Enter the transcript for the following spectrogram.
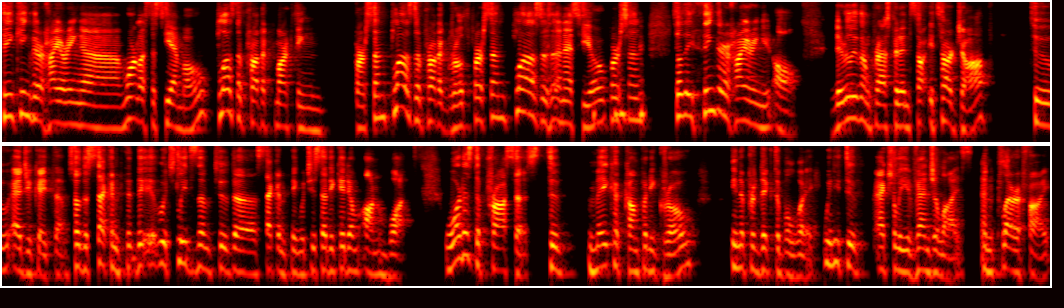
thinking they're hiring a, more or less a CMO plus a product marketing person plus a product growth person plus an SEO person. so they think they're hiring it all. They really don't grasp it, and so it's our job to educate them. So the second, th- which leads them to the second thing, which is educate them on what. What is the process to make a company grow in a predictable way. We need to actually evangelize and clarify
